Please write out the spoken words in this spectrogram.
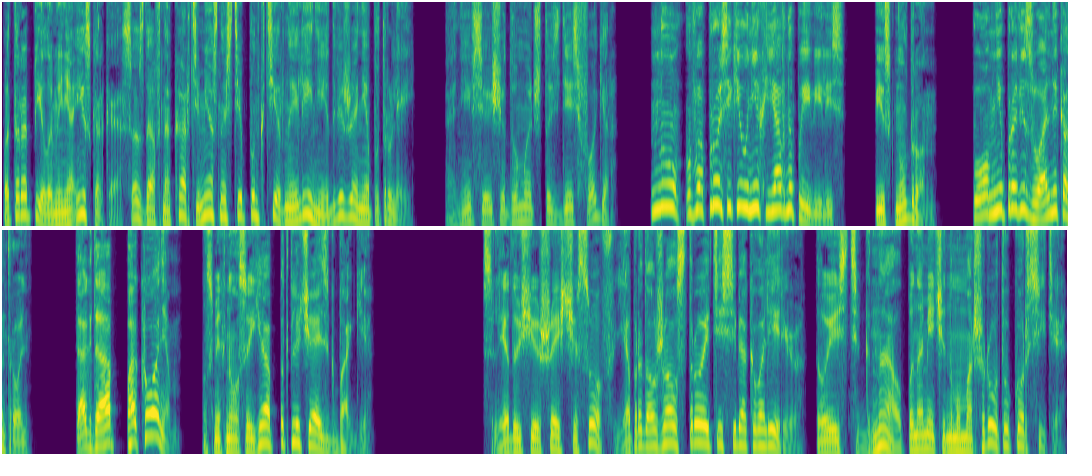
Поторопила меня искорка, создав на карте местности пунктирные линии движения патрулей. Они все еще думают, что здесь Фогер? «Ну, вопросики у них явно появились», — пискнул дрон. «Помни про визуальный контроль. «Тогда по коням!» — усмехнулся я, подключаясь к багги. Следующие шесть часов я продолжал строить из себя кавалерию, то есть гнал по намеченному маршруту Кор-Сити.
